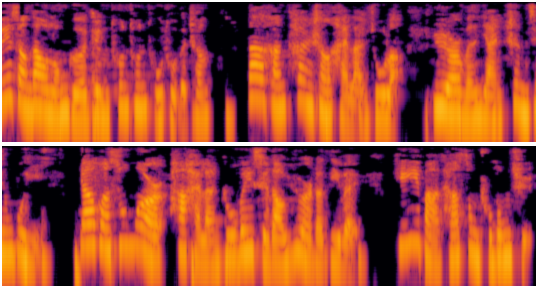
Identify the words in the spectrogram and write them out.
没想到龙格竟吞吞吐吐的称大汗看上海兰珠了。玉儿闻言震惊不已。丫鬟苏沫儿怕海兰珠威胁到玉儿的地位，提议把她送出宫去。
